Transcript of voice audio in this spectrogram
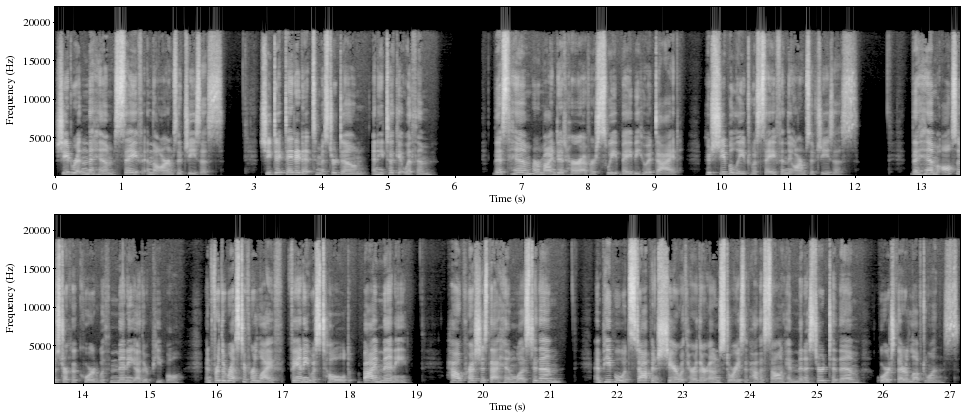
she had written the hymn, Safe in the Arms of Jesus. She dictated it to Mr. Doane, and he took it with him. This hymn reminded her of her sweet baby who had died, who she believed was safe in the arms of Jesus. The hymn also struck a chord with many other people, and for the rest of her life, Fanny was told by many how precious that hymn was to them and people would stop and share with her their own stories of how the song had ministered to them or to their loved ones.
